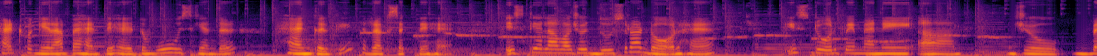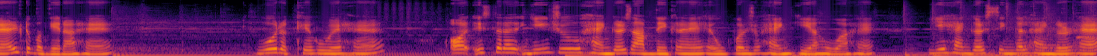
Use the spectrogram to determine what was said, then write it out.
हैट वगैरह पहनते हैं तो वो इसके अंदर हैंग करके रख सकते हैं। इसके अलावा जो दूसरा डोर है इस डोर पे मैंने आ, जो बेल्ट वगैरह है वो रखे हुए हैं। और इस तरह ये जो हैंगर्स आप देख रहे हैं ऊपर जो हैंग किया हुआ है ये हैंगर सिंगल हैंगर है।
